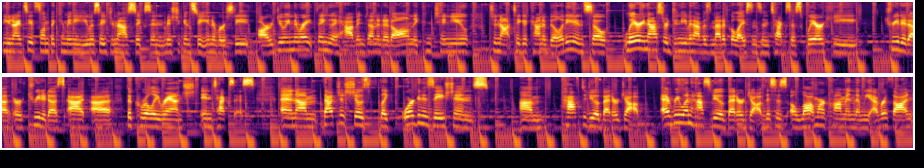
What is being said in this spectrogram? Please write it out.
the United States Olympic Committee, USA Gymnastics, and Michigan State University are doing the right thing. They haven't done it at all, and they continue to not take accountability. And so Larry Nassar didn't even have his medical license in Texas, where he treated us or treated us at uh, the Karolyi Ranch in Texas, and um, that just shows like organizations um, have to do a better job. Everyone has to do a better job. This is a lot more common than we ever thought, and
